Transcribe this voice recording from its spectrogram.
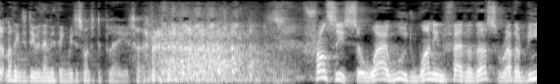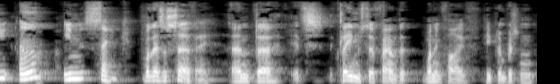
Got nothing to do with anything, we just wanted to play it. Francis, so why would one in five of us rather be un in cinq? Well, there's a survey, and uh, it's, it claims to have found that one in five people in Britain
